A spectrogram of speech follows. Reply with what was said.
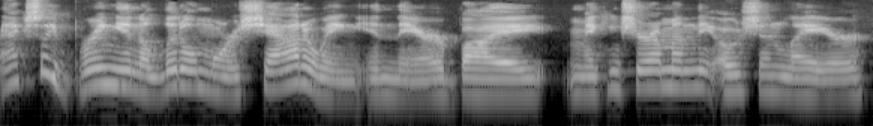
actually bring in a little more shadowing in there by making sure I'm on the ocean layer,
